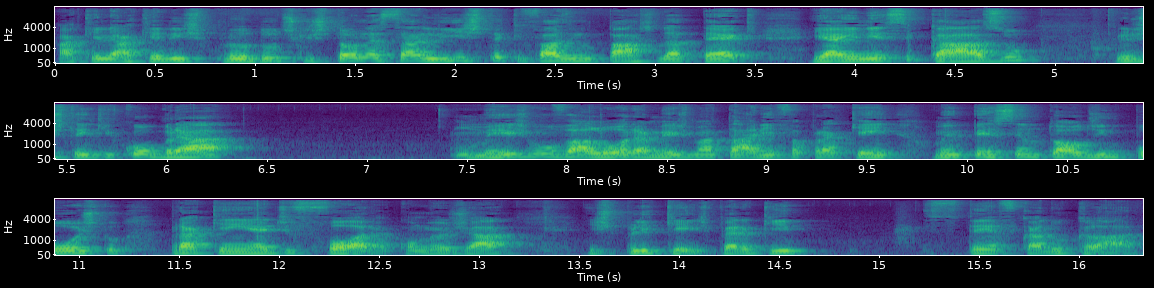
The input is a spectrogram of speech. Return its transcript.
aquele, aqueles produtos que estão nessa lista que fazem parte da TEC, e aí nesse caso eles têm que cobrar o mesmo valor, a mesma tarifa para quem, o mesmo percentual de imposto para quem é de fora, como eu já expliquei. Espero que tenha ficado claro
